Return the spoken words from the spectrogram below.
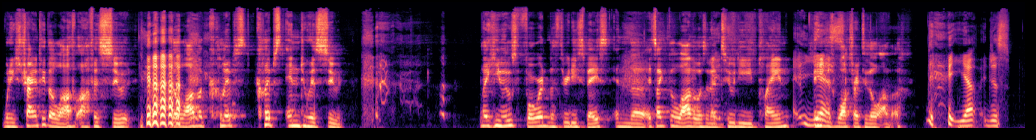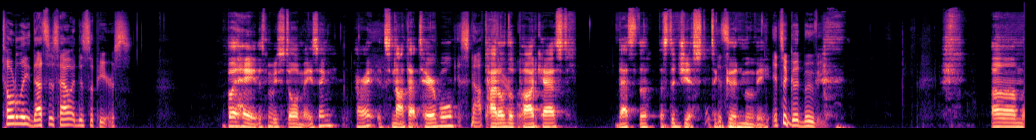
When he's trying to take the lava off his suit, the lava clips clips into his suit. Like he moves forward in the 3D space, and the it's like the lava was in a 2D plane, and he just walks right through the lava. yep, just totally that's just how it disappears. But hey, this movie's still amazing. All right, it's not that terrible. It's not that title of the podcast. That's the that's the gist. It's a It's- good movie. It's a good movie. Um,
